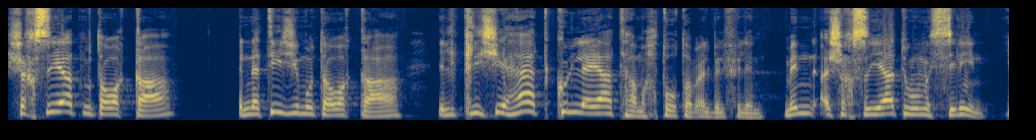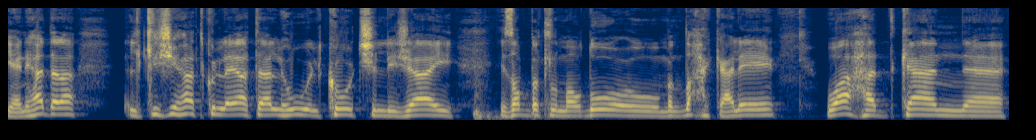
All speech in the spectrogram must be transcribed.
شخصيات متوقعة النتيجة متوقعة الكليشيهات كلياتها محطوطة بقلب الفيلم من شخصيات وممثلين. يعني هذا الكليشيهات كلياتها اللي هو ال coach اللي جاي يظبط الموضوع ومنضحك عليه. واحد كان آه،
